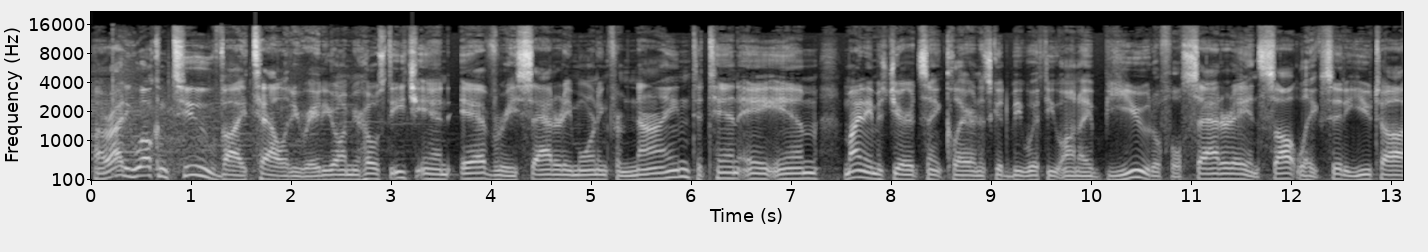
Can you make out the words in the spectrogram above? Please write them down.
Alrighty, welcome to Vitality Radio. I'm your host each and every Saturday morning from 9 to 10 a.m. My name is Jared St. Clair, and it's good to be with you on a beautiful Saturday in Salt Lake City, Utah,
